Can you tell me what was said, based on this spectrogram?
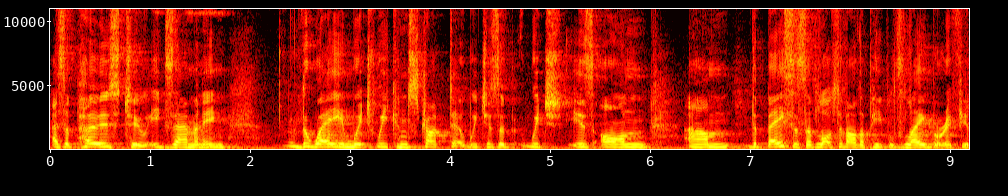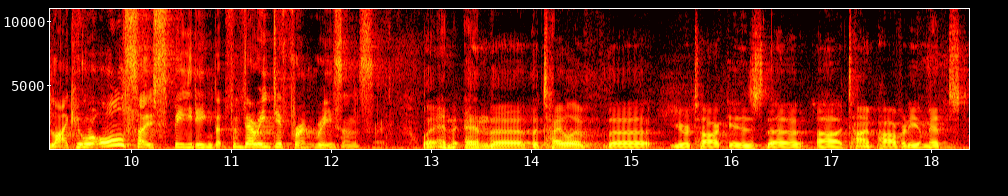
as opposed to examining the way in which we construct it, which is, a, which is on um, the basis of lots of other people's labour, if you like, who are also speeding, but for very different reasons. Right. Well, and, and the, the title of the, your talk is the uh, time poverty amidst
